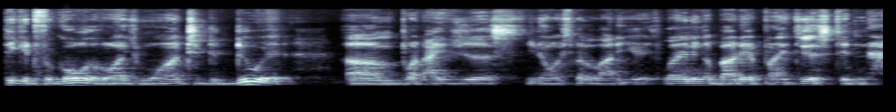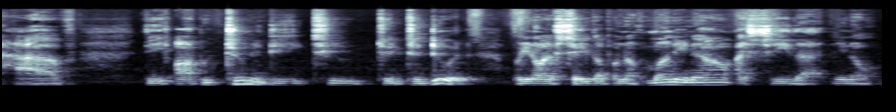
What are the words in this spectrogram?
digging for gold. I've always wanted to do it. Um, but I just, you know, I spent a lot of years learning about it, but I just didn't have the opportunity to to to do it. But you know, I've saved up enough money now. I see that, you know,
